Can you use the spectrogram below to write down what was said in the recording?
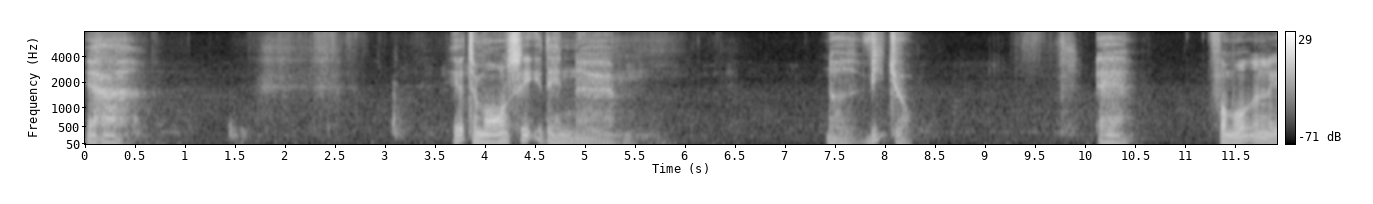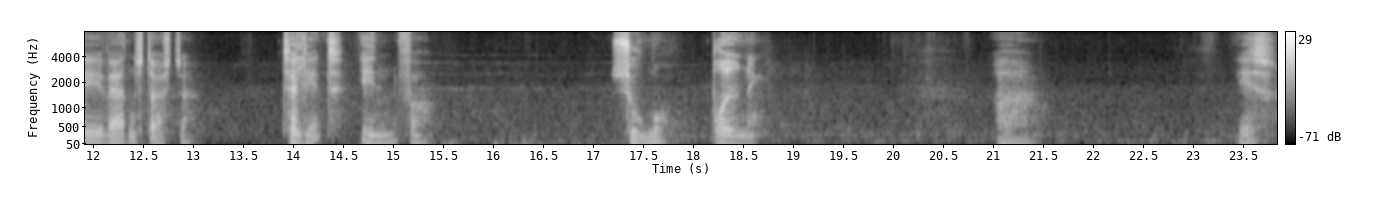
Jeg har her til morgen set en øh, noget video af formodentlig verdens største talent inden for sumo-brydning. Og yes,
